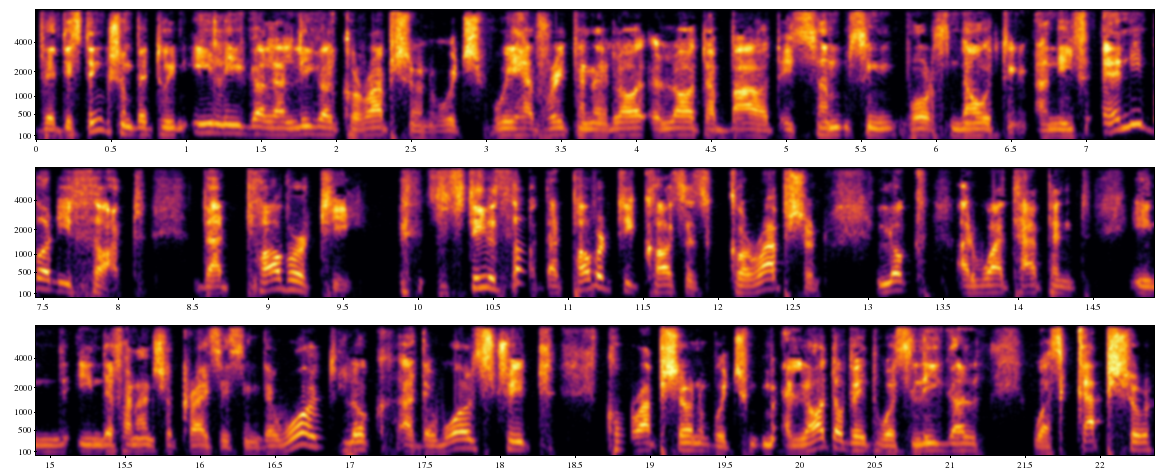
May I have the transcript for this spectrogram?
the distinction between illegal and legal corruption, which we have written a lot, a lot about, is something worth noting. And if anybody thought that poverty still thought that poverty causes corruption. Look at what happened in in the financial crisis in the world. Look at the Wall Street corruption, which a lot of it was legal, was capture.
